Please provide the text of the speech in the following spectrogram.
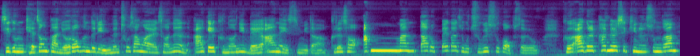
지금 개정판 여러분들이 있는 초상화에서는 악의 근원이 내 안에 있습니다. 그래서 악만 따로 빼가지고 죽일 수가 없어요. 그 악을 파멸시키는 순간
